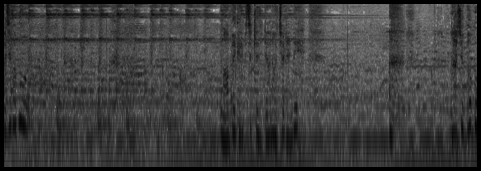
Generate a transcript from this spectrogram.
రాజబాబు! మా అబ్బాయి కనిపించట్లేదు ఏమైనా వచ్చాడండి? రాజాబాబు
